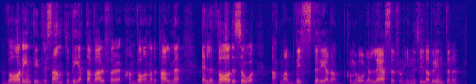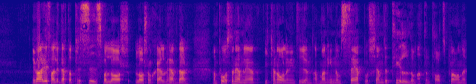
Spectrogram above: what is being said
Var det inte intressant att veta varför han varnade Palme? Eller var det så att man visste redan? Kom ihåg, jag läser från inuti labyrinten nu. I varje fall är detta precis vad Lars Larsson själv hävdar. Han påstår nämligen i kanalen-intervjun att man inom Säpo kände till de attentatsplaner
